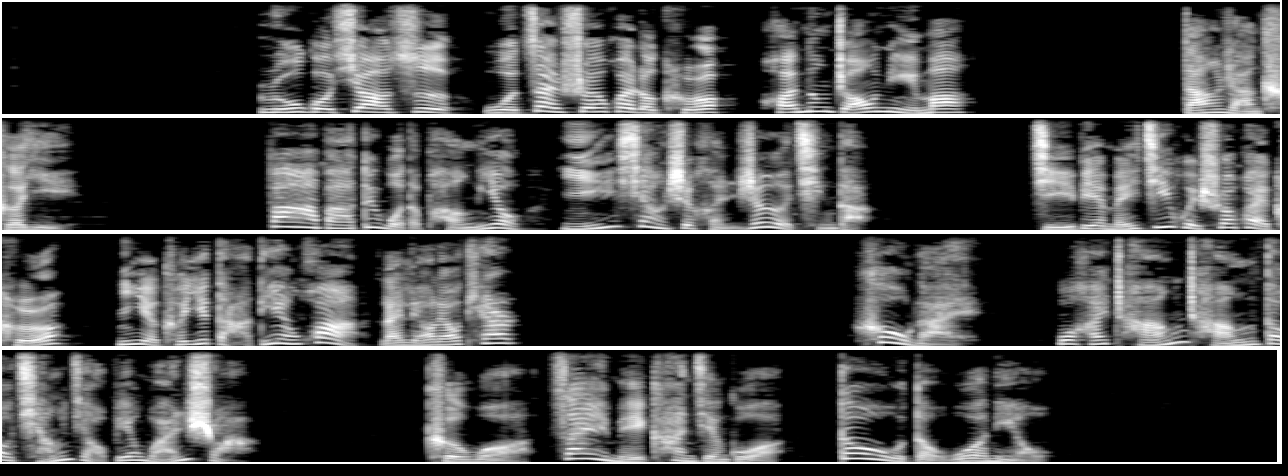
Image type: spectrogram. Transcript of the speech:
如果下次我再摔坏了壳，还能找你吗？当然可以。爸爸对我的朋友一向是很热情的，即便没机会摔坏壳，你也可以打电话来聊聊天儿。后来，我还常常到墙角边玩耍。可我再没看见过豆豆蜗牛。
